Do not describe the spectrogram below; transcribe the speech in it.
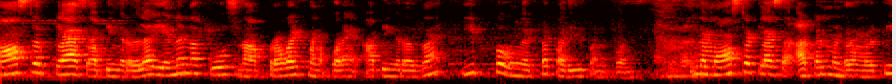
மாஸ்டர் கிளாஸ் அப்படிங்கிறதுல என்னென்ன கோர்ஸ் நான் ப்ரொவைட் பண்ண போகிறேன் அப்படிங்கிறது தான் இப்போ உங்கள்கிட்ட பதிவு பண்ண போகிறேன் இந்த மாஸ்டர் கிளாஸ் அட்டன் பண்ணுறவங்களுக்கு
